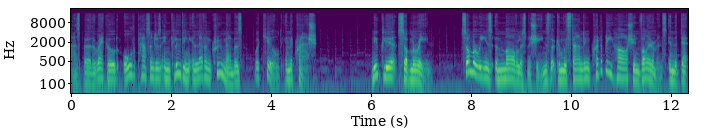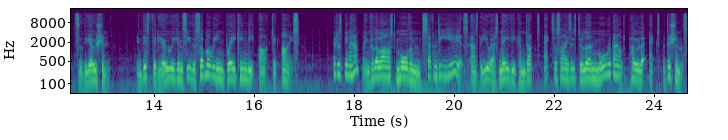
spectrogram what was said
As per the record, all the passengers including 11 crew members were killed in the crash. Nuclear submarine. Submarines are marvelous machines that can withstand incredibly harsh environments in the depths of the ocean. In this video we can see the submarine breaking the Arctic ice. It has been happening for the last more than 70 years as the US Navy conducts exercises to learn more about polar expeditions.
